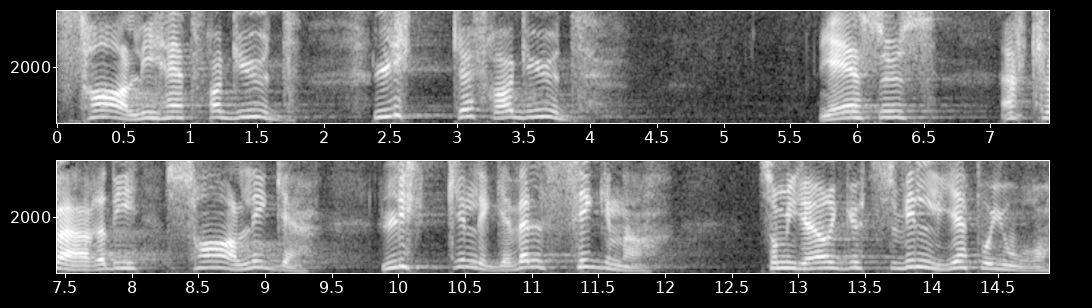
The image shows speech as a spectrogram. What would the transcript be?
Salighet fra Gud. Lykke fra Gud. Jesus erklærer de salige, lykkelige, velsigna, som gjør Guds vilje på jorda.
